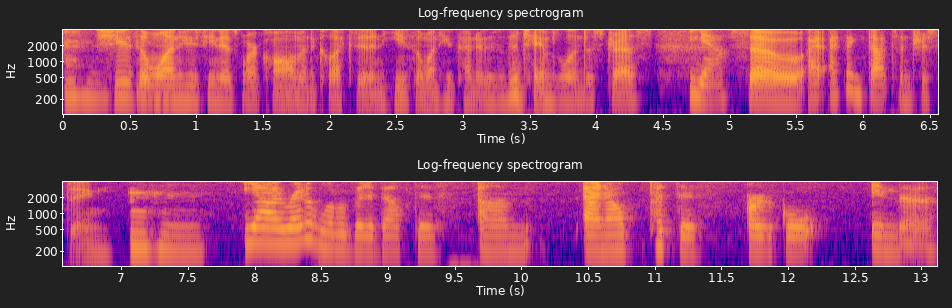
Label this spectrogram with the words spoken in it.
Mm-hmm, She's the one who's seen as more calm and collected and he's the one who kind of is the damsel in distress. Yeah. So I, I think that's interesting. Mm-hmm. Yeah, I read a little bit about this, um, and I'll put this article in the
